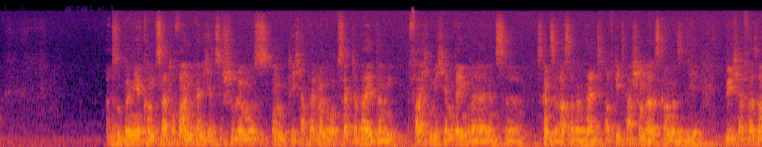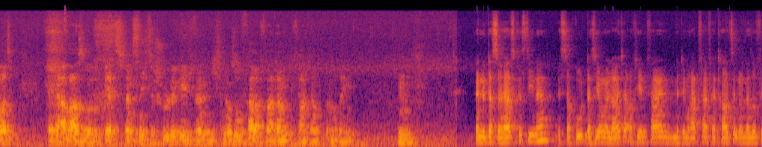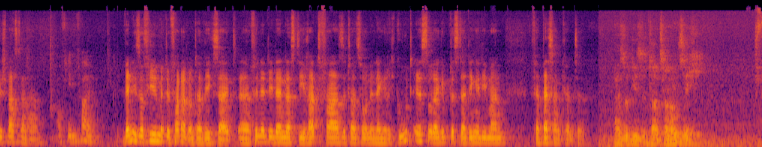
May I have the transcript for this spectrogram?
Also bei mir kommt es halt darauf an, wenn ich jetzt zur Schule muss und ich habe halt meinen Rucksack dabei, dann fahre ich nicht im Regen, weil der ganze, das ganze Wasser dann halt auf die Tasche und alles kommt, dann sind die Bücher versaut. Äh, aber so jetzt, wenn es nicht zur Schule geht, wenn ich nur so Fahrrad fahre, dann fahre ich auch im Regen. Mhm. Wenn du das so hörst, Christine, ist doch gut, dass junge Leute auf jeden Fall mit dem Radfahren vertraut sind und da so viel Spaß dran haben. Auf jeden Fall. Wenn ihr so viel mit dem Fahrrad unterwegs seid, äh, findet ihr denn, dass die Radfahrsituation in Längerich gut ist oder gibt es da Dinge, die man verbessern könnte? Also die Situation an sich,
